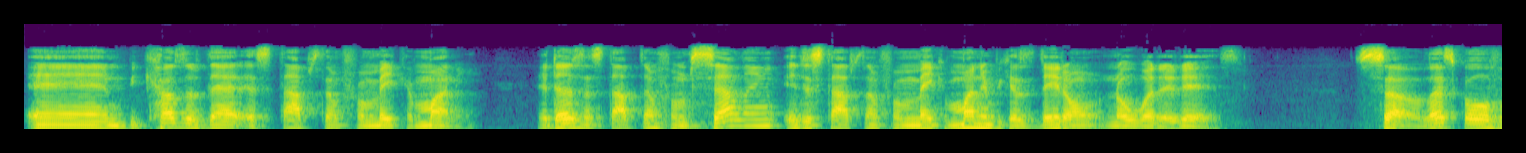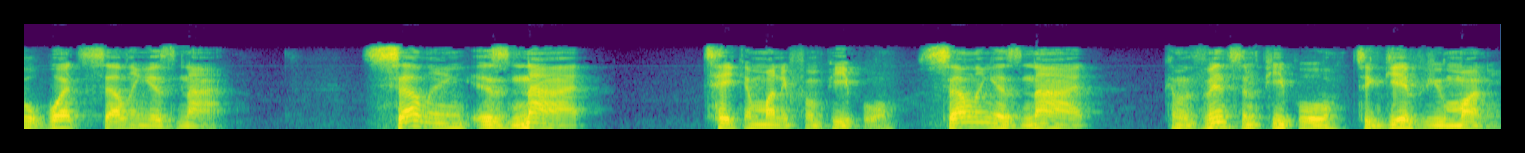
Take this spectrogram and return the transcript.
and because of that, it stops them from making money. It doesn't stop them from selling, it just stops them from making money because they don't know what it is. So, let's go over what selling is not. Selling is not taking money from people, selling is not convincing people to give you money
